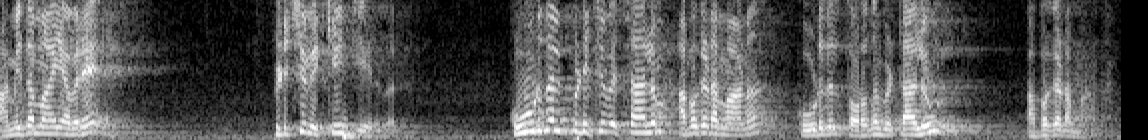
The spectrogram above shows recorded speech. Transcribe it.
അമിതമായി അവരെ പിടിച്ചു വെക്കുകയും ചെയ്യരുത്. കൂടുതൽ പിടിച്ചു വെച്ചാലും അപകടമാണ് കൂടുതൽ തുറന്നു വിട്ടാലും അപകടമാണ്.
